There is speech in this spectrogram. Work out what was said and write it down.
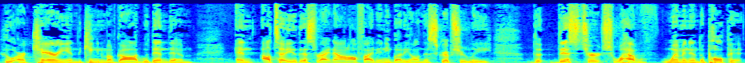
who are carrying the kingdom of God within them. And I'll tell you this right now, and I'll fight anybody on this scripturally. The, this church will have women in the pulpit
